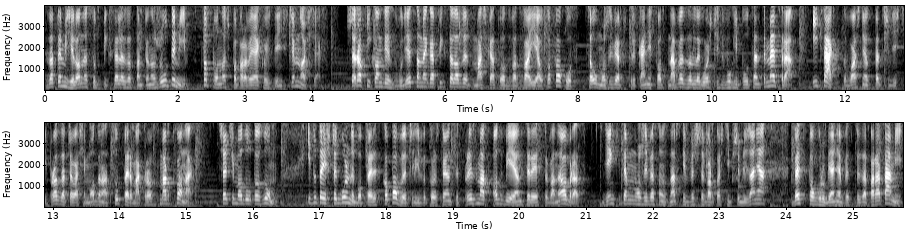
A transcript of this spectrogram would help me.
zatem zielone subpiksele zastąpiono żółtymi, co ponoć poprawia jakość zdjęć w ciemnościach. Szeroki kąt jest 20 megapikselowy, ma światło 2.2 i autofokus, co umożliwia pstrykanie fot nawet z odległości 2,5 cm. I tak, to właśnie od P30 Pro zaczęła się moda na super makro w smartfonach. Trzeci moduł to zoom. I tutaj szczególny, bo peryskopowy, czyli wykorzystujący pryzmat odbijający rejestrowany obraz. Dzięki temu możliwe są znacznie wyższe wartości przybliżania bez pogrubiania wyspy z aparatami.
